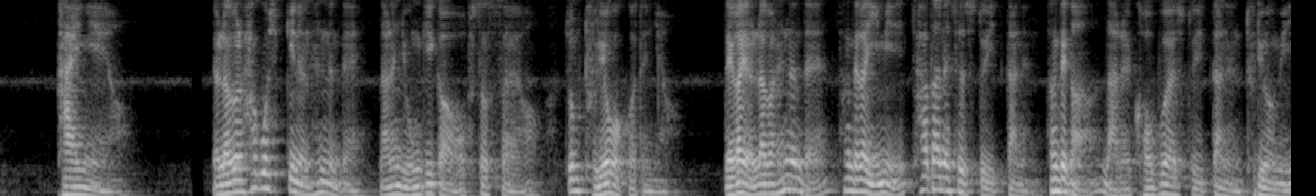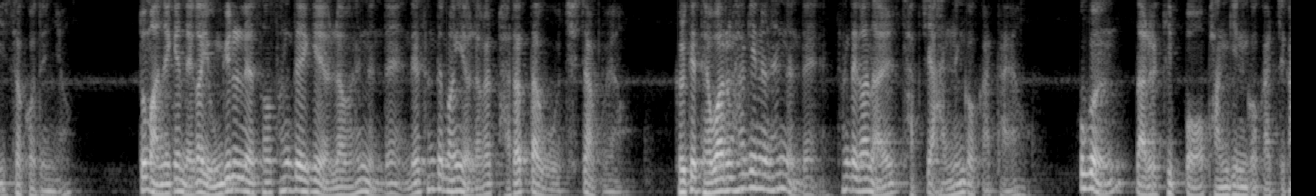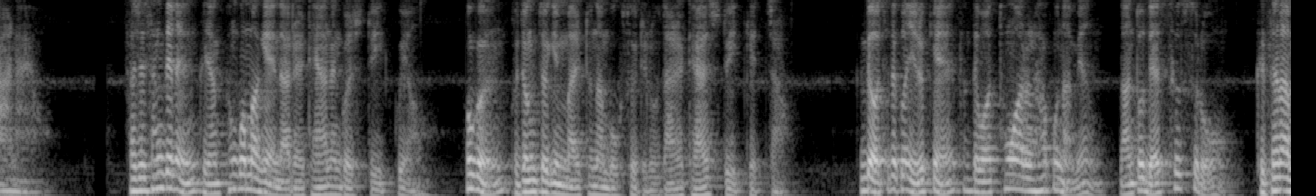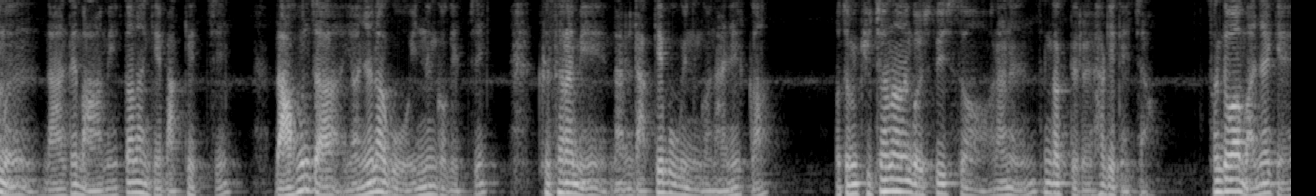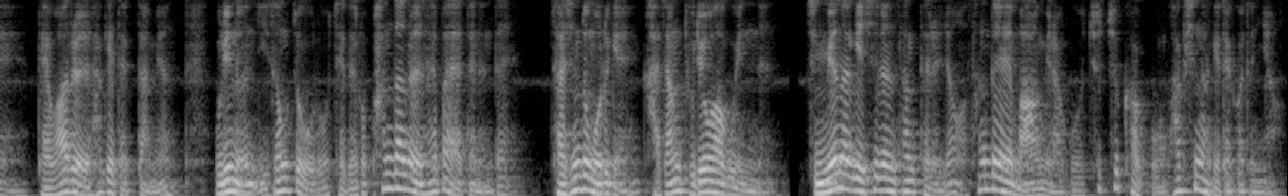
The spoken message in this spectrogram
다행이에요. 연락을 하고 싶기는 했는데 나는 용기가 없었어요. 좀 두려웠거든요. 내가 연락을 했는데 상대가 이미 차단했을 수도 있다는 상대가 나를 거부할 수도 있다는 두려움이 있었거든요. 또 만약에 내가 용기를 내서 상대에게 연락을 했는데 내 상대방이 연락을 받았다고 치자고요. 그렇게 대화를 하기는 했는데 상대가 날 잡지 않는 것 같아요 혹은 나를 기뻐 반기는 것 같지가 않아요 사실 상대는 그냥 평범하게 나를 대하는 걸 수도 있고요 혹은 부정적인 말투나 목소리로 나를 대할 수도 있겠죠 근데 어찌됐건 이렇게 상대와 통화를 하고 나면 난 또 내 스스로 그 사람은 나한테 마음이 떠난 게 맞겠지 나 혼자 연연하고 있는 거겠지? 그 사람이 나를 낮게 보고 있는 건 아닐까? 어쩌면 귀찮아하는 걸 수도 있어 라는 생각들을 하게 되죠. 상대와 만약에 대화를 하게 됐다면 우리는 이성적으로 제대로 판단을 해봐야 되는데 자신도 모르게 가장 두려워하고 있는 직면하기 싫은 상태를요 상대의 마음이라고 추측하고 확신하게 되거든요.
